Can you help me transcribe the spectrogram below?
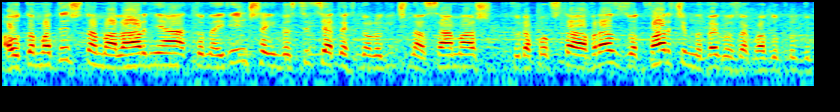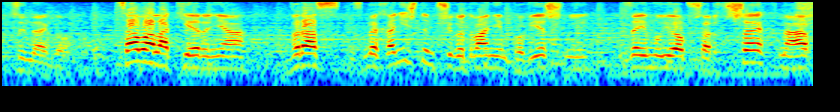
Automatyczna malarnia to największa inwestycja technologiczna Samasz, która powstała wraz z otwarciem nowego zakładu produkcyjnego. Cała lakiernia wraz z mechanicznym przygotowaniem powierzchni zajmuje obszar trzech naw.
